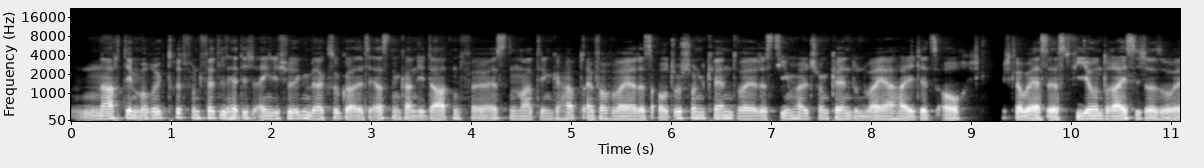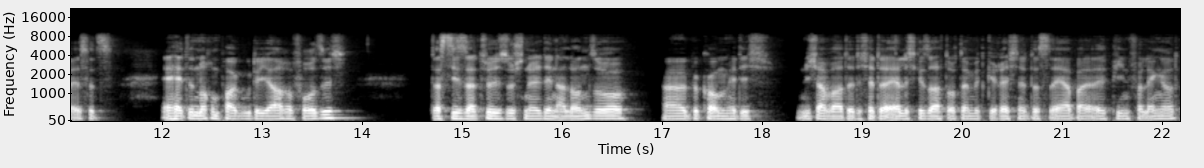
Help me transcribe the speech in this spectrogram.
nach dem Rücktritt von Vettel hätte ich eigentlich Hülkenberg sogar als ersten Kandidaten für Aston Martin gehabt, einfach weil er das Auto schon kennt, weil er das Team halt schon kennt und weil er halt jetzt auch, ich, ich glaube, er ist erst 34, also er ist jetzt, er hätte noch ein paar gute Jahre vor sich. Dass die natürlich so schnell den Alonso äh, bekommen, hätte ich nicht erwartet. Ich hätte ehrlich gesagt auch damit gerechnet, dass er bei Alpine verlängert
